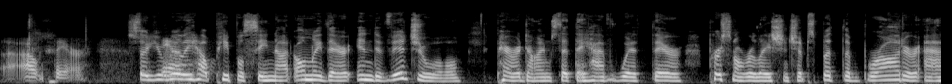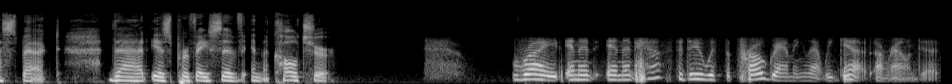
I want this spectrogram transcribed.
out there. So you and, really help people see not only their individual paradigms that they have with their personal relationships, but the broader aspect that is pervasive in the culture. Right, and it and it has to do with the programming that we get around it.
